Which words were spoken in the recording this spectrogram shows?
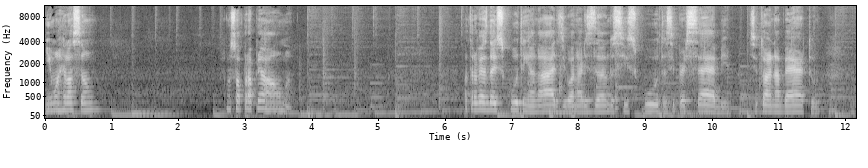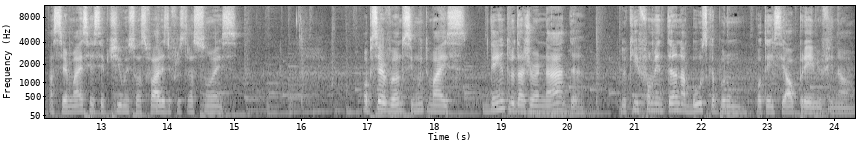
em uma relação com a sua própria alma. Através da escuta em análise, o analisando se escuta, se percebe, se torna aberto a ser mais receptivo em suas falhas e frustrações, observando-se muito mais dentro da jornada do que fomentando a busca por um potencial prêmio final.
